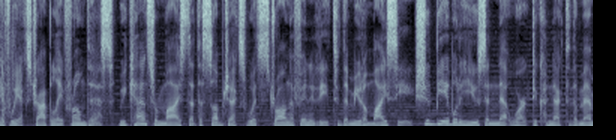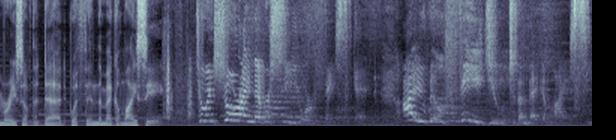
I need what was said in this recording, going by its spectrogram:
If we extrapolate from this, we can surmise that the subjects with strong affinity to the mutamycete should be able to use a network to connect the memories of the dead within the megamycete. To ensure I never see your face again, I will feed you to the Megamycete.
